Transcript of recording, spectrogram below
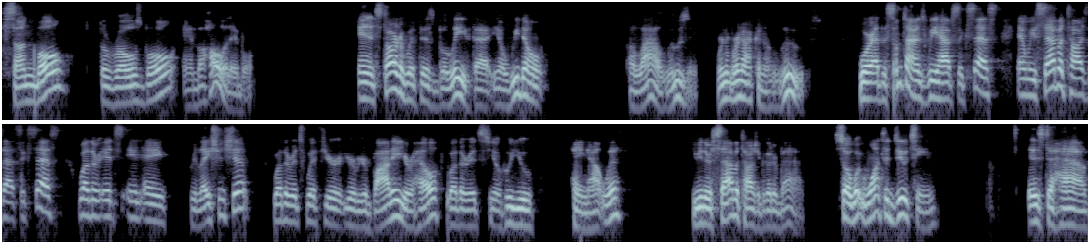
Sun Bowl, the Rose Bowl, and the Holiday Bowl. And it started with this belief that you know we don't allow losing. We're, we're not going to lose. Where at the sometimes we have success and we sabotage that success, whether it's in a relationship, whether it's with your your your body, your health, whether it's you know who you hang out with, you either sabotage it good or bad. So what we want to do, team, is to have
